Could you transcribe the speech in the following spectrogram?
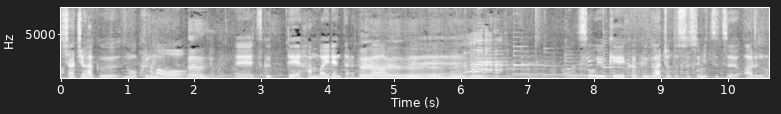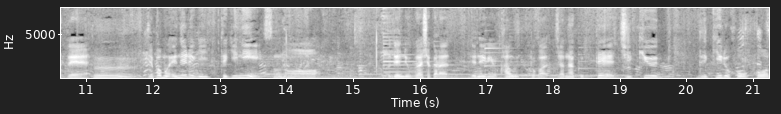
車中泊の車を、うんえー作って販売レンタルとか、そういう計画がちょっと進みつつあるのでうん。うんやっぱもうエネルギー的にその電力会社からエネルギーを買うとかじゃなくて自給できる方向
